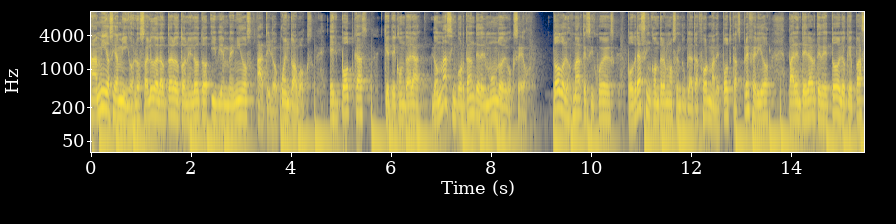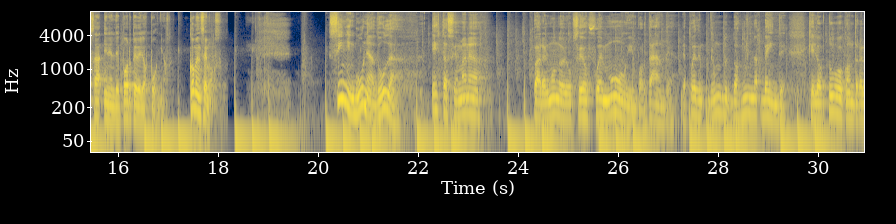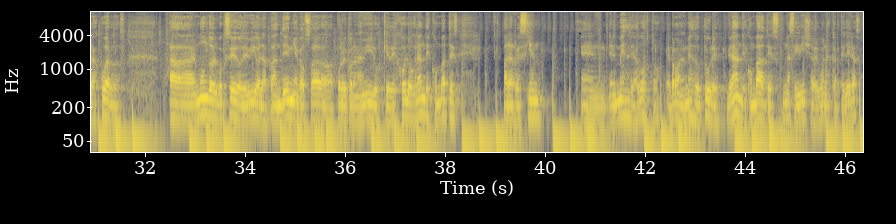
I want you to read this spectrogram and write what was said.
Amigos y amigos, los saluda Lautaro Toneloto y bienvenidos a Te lo cuento a Box, el podcast que te contará lo más importante del mundo del boxeo. Todos los martes y jueves podrás encontrarnos en tu plataforma de podcast preferido para enterarte de todo lo que pasa en el deporte de los puños. Comencemos. Sin ninguna duda, esta semana para el mundo del boxeo fue muy importante. Después de, un 2020 que lo obtuvo contra las cuerdas al mundo del boxeo debido a la pandemia causada por el coronavirus que dejó los grandes combates para recién en el mes de agosto, eh, perdón, el mes de octubre, grandes combates, una seguidilla de buenas carteleras.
